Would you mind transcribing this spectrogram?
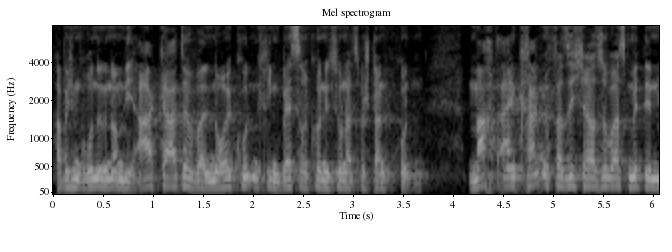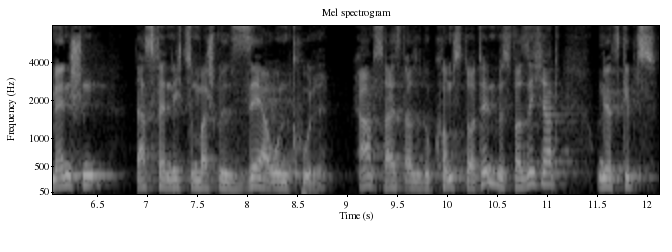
habe ich im Grunde genommen die A-Karte, weil Neukunden kriegen bessere Konditionen als Bestandskunden. Macht ein Krankenversicherer sowas mit den Menschen? Das fände ich zum Beispiel sehr uncool. Ja, das heißt also, du kommst dorthin, bist versichert und jetzt gibt's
